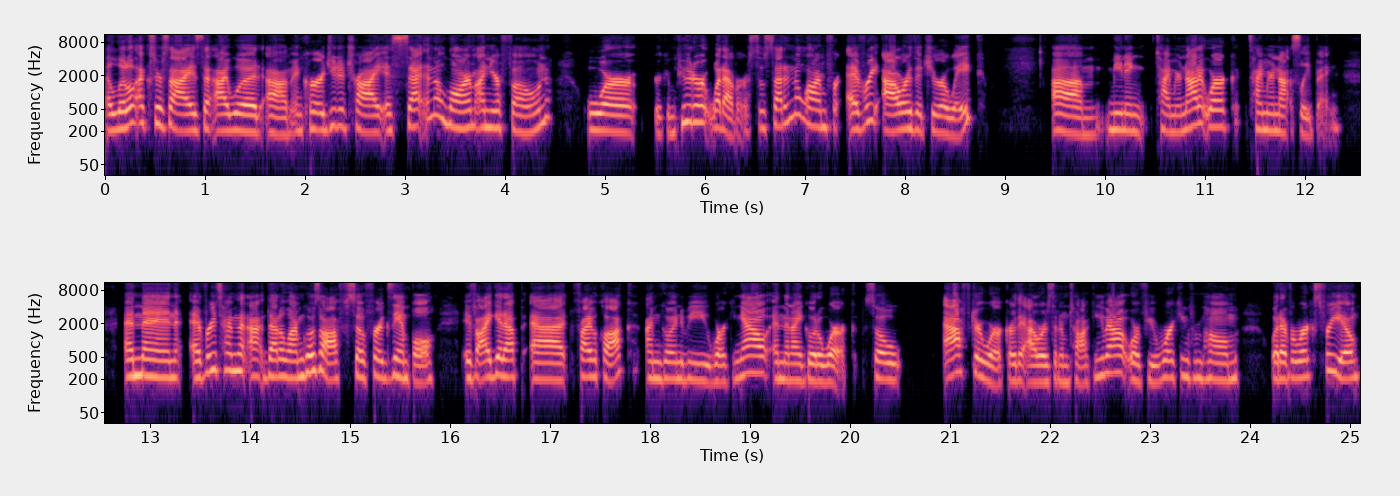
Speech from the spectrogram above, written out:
a little exercise that I would um, encourage you to try is set an alarm on your phone or your computer, whatever. So, set an alarm for every hour that you're awake, um, meaning time you're not at work, time you're not sleeping. And then every time that uh, that alarm goes off, so for example, if I get up at five o'clock, I'm going to be working out and then I go to work. So after work are the hours that I'm talking about, or if you're working from home, whatever works for you.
